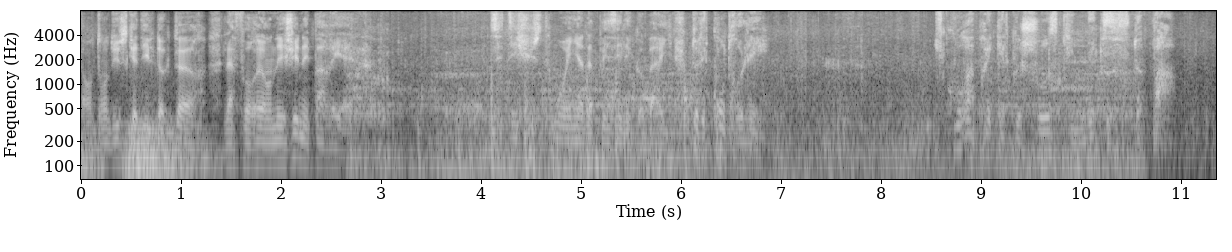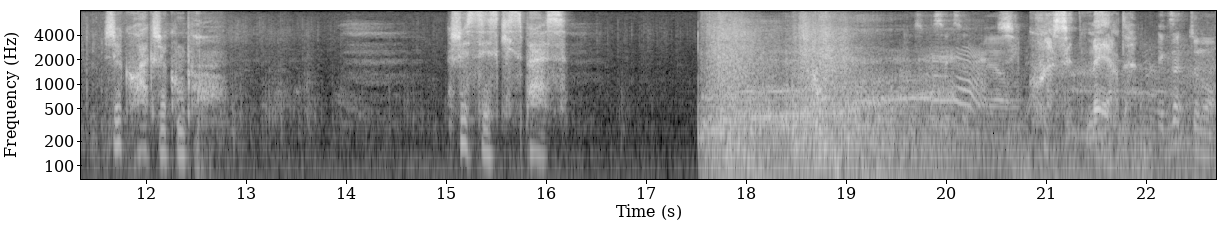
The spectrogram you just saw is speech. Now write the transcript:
T'as entendu ce qu'a dit le docteur? La forêt enneigée n'est pas réelle. C'était juste un moyen d'apaiser les cobayes, de les contrôler. Cours après quelque chose qui n'existe pas. Je crois que je comprends. Je sais ce qui se passe. C'est quoi cette merde? Exactement.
